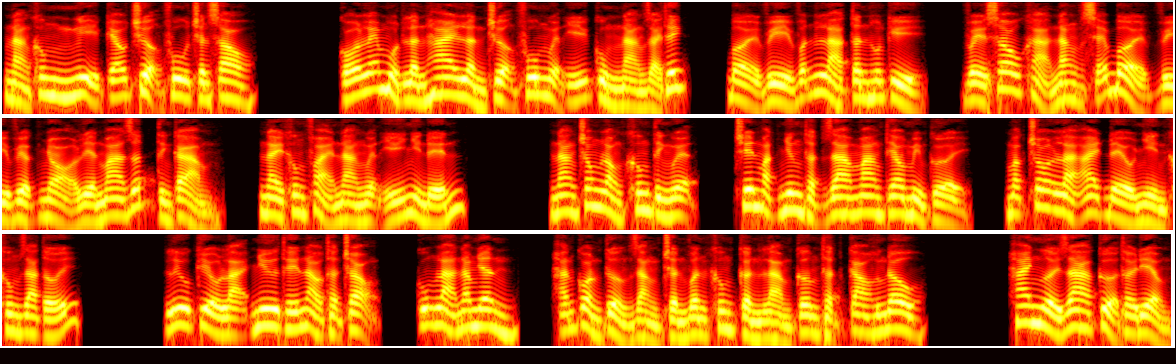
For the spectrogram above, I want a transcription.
nàng không nghĩ kéo trượng phu chân sau. Có lẽ một lần hai lần trượng phu nguyện ý cùng nàng giải thích, bởi vì vẫn là tân hôn kỳ, về sau khả năng sẽ bởi vì việc nhỏ liền ma rất tình cảm, này không phải nàng nguyện ý nhìn đến. Nàng trong lòng không tình nguyện, trên mặt nhưng thật ra mang theo mỉm cười, mặc cho là ai đều nhìn không ra tới. Lưu Kiều lại như thế nào thận trọng, cũng là nam nhân, hắn còn tưởng rằng Trần Vân không cần làm cơm thật cao hứng đâu. Hai người ra cửa thời điểm,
